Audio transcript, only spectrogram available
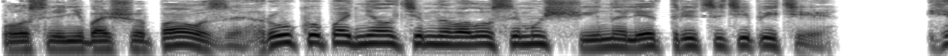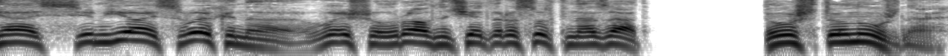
После небольшой паузы руку поднял темноволосый мужчина лет тридцати пяти. «Я с семьей с Выхина вышел ровно четверо суток назад». «То, что нужно».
